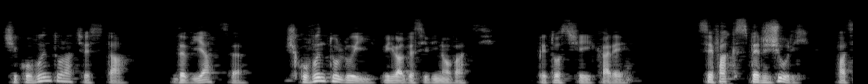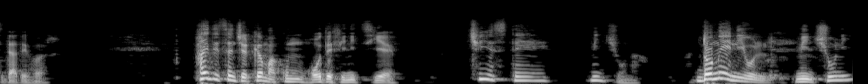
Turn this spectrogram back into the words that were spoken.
ci cuvântul acesta dă viață, Și cuvântul lui îi va găsi vinovați pe toți cei care se fac sperjuri față de adevăr. Haideți să încercăm acum o definiție. Ce este minciuna? Domeniul minciunii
